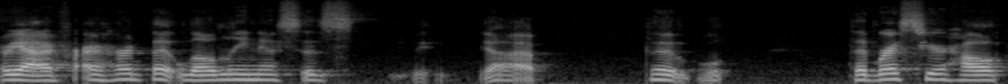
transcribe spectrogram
or yeah, I, I heard that loneliness is uh, the the risk to your health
